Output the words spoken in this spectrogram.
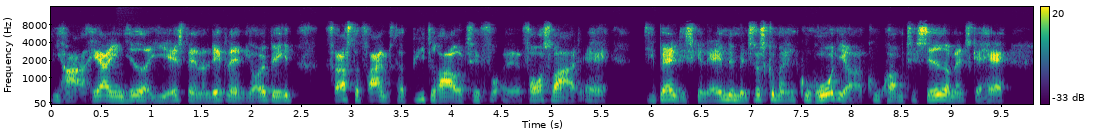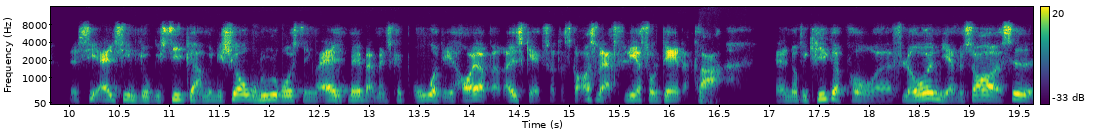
vi har hærenheder i Estland og Letland i øjeblikket, først og fremmest at bidrage til øh, forsvaret af de baltiske lande, men så skal man kunne hurtigere kunne komme til sæde, og man skal have Øh, al sin logistik, ammunition, udrustning og alt med, hvad man skal bruge, og det er højere beredskab, så der skal også være flere soldater klar. Øh, når vi kigger på øh, flåden, jamen så sidder,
